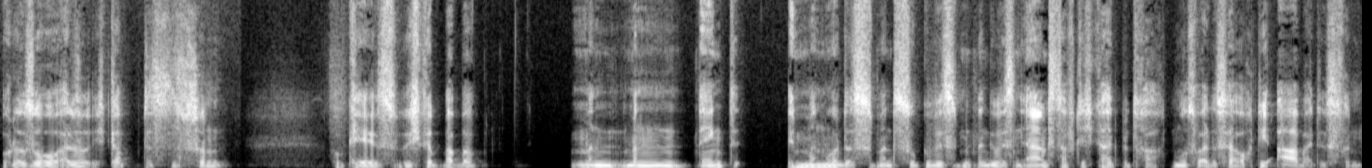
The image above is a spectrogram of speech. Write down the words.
oder so. Also ich glaube, das ist schon okay. Ich glaube aber, man, man denkt immer nur, dass man es so gewiss, mit einer gewissen Ernsthaftigkeit betrachten muss, weil das ja auch die Arbeit ist von,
